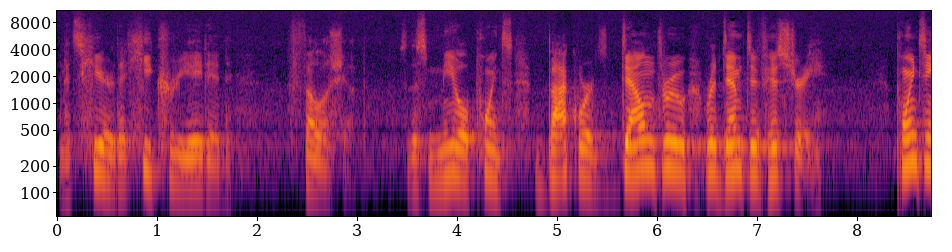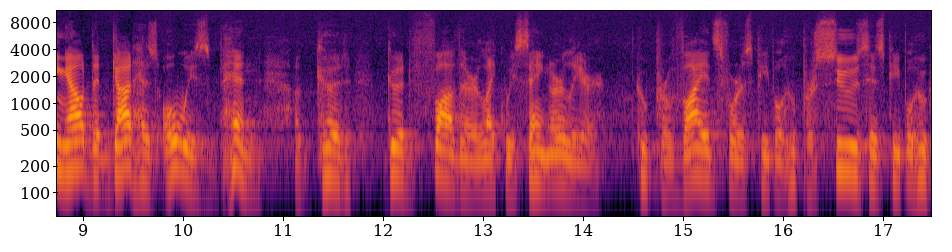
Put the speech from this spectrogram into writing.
And it's here that he created fellowship. So this meal points backwards down through redemptive history, pointing out that God has always been a good, good father, like we sang earlier who provides for his people, who pursues his people, who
